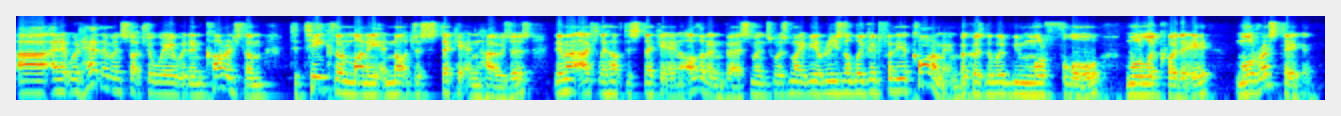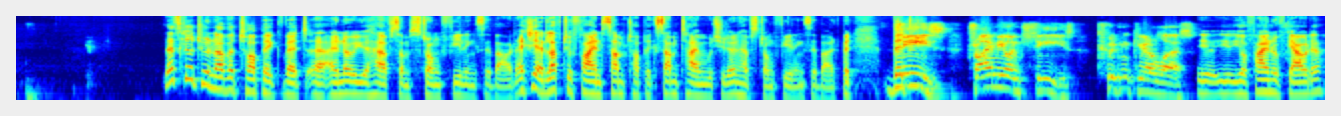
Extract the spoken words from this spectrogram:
Uh, and it would hit them in such a way it would encourage them to take their money and not just stick it in houses. They might actually have to stick it in other investments, which might be reasonably good for the economy because there would be more flow, more liquidity, more risk taking. Let's go to another topic that uh, I know you have some strong feelings about. Actually, I'd love to find some topic sometime which you don't have strong feelings about. But that... cheese, try me on cheese. Couldn't care less. You, you're fine with Gouda?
